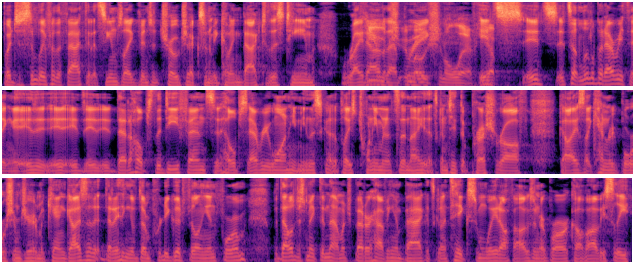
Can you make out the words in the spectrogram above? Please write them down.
But just simply for the fact that it seems like Vincent Trocheck's going to be coming back to this team right Huge out of that break. emotional lift. It's, yep. it's, it's a little bit everything. It, it, it, that helps the defense. It helps everyone. I mean, this guy that plays 20 minutes a night. That's going to take the pressure off guys like Henrik Borgstrom, Jared McCann, guys that, that I think have done pretty good filling in for him. But that'll just make them that much better having him back. It's going to take some weight off Alexander Barkov. Obviously,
